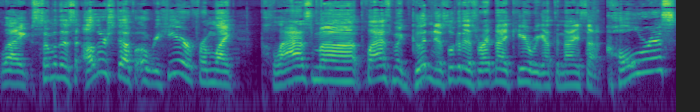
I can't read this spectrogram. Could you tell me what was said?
like some of this other stuff over here from like plasma, plasma goodness. Look at this right back here. We got the nice uh, Colress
